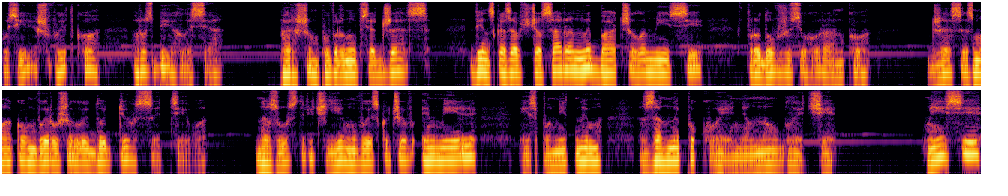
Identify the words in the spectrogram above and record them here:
Усі швидко розбіглися. Першим повернувся Джес. Він сказав, що Сара не бачила місії впродовж усього ранку. Джес із маком вирушили до Дюсетів. Назустріч їм вискочив Еміль із помітним занепокоєнням на обличчі. Місії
